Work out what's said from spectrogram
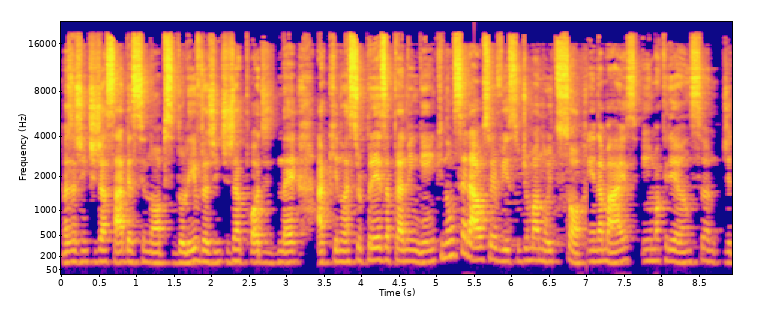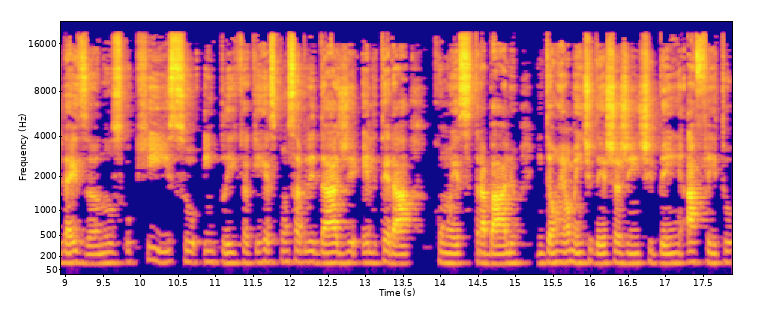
mas a gente já sabe a sinopse do livro, a gente já pode, né, aqui não é surpresa pra ninguém que não será o serviço de uma noite só. Ainda mais em uma criança de 10 anos, o que isso implica, que responsabilidade ele terá com esse trabalho, então realmente deixa a gente bem aflito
